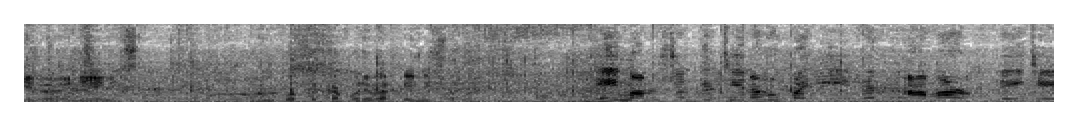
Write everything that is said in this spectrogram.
এইভাবে নিয়ে নিচ্ছে। এবং প্রত্যেকটা পরিবারকেই নিঃস্ব করেছে এই মানুষজনকে চেনার উপায় কি? ইভেন আমার পেজে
